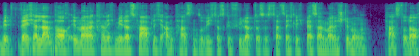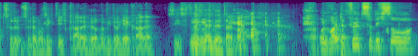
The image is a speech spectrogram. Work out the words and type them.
mit welcher Lampe auch immer, kann ich mir das farblich anpassen, so wie ich das Gefühl habe, dass es tatsächlich besser in meine Stimmung passt oder auch zu, zu der Musik, die ich gerade höre, wie du hier gerade siehst. Mhm. so. Und heute fühlst du dich so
